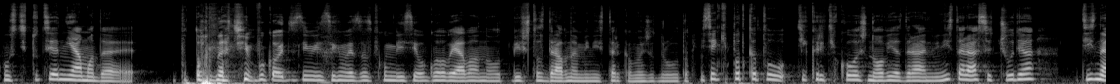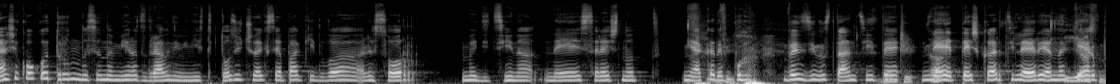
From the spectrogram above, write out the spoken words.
конституция няма да е по този начин, по който си мислихме с комисия, оглавявана от бившата здравна министърка, между другото. И всеки път, като ти критикуваш новия здравен министр, аз се чудя, ти знаеш ли колко е трудно да се намират здравни министри? Този човек все пак идва ресор медицина, не е срещнат някъде по бензиностанциите, Значи, не а- е тежка артилерия на ГЕРБ. Ясно,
